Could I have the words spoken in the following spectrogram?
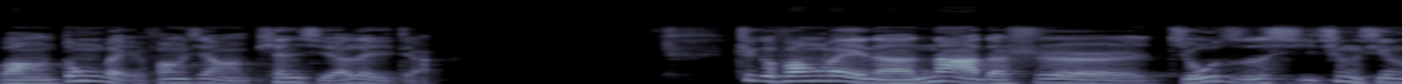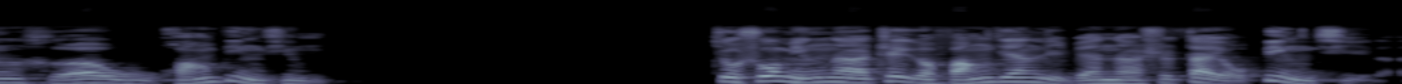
往东北方向偏斜了一点。这个方位呢，纳的是九子喜庆星和五黄并星，就说明呢，这个房间里边呢是带有病气的。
